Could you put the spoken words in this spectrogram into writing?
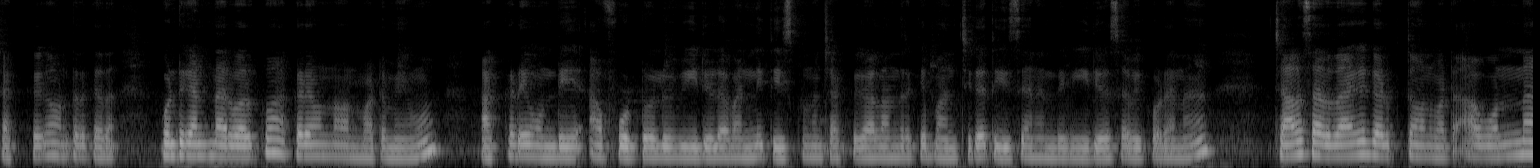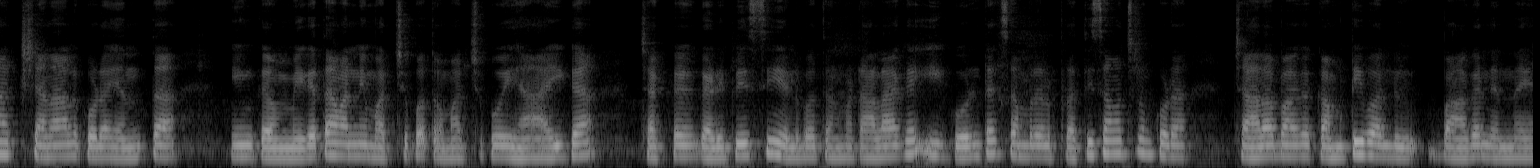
చక్కగా ఉంటుంది కదా. ఒంటి గంటన్నర వరకు అక్కడే ఉన్నాం అనమాట మేము. అక్కడే ఉండి ఆ ఫోటోలు వీడియోలు అవన్నీ తీసుకున్నాం. చక్కగా వాళ్ళందరికీ మంచిగా తీసానండి వీడియోస్ అవి కూడా చాలా సరదాగా గడుపుతాం అనమాట ఆ ఉన్న క్షణాలు కూడా ఎంత ఇంకా మిగతావన్నీ మర్చిపోతాం. మర్చిపోయి హాయిగా చక్కగా గడిపేసి వెళ్ళిపోతాం అనమాట అలాగే ఈ గోరింటాకు సంబరాలు ప్రతి సంవత్సరం కూడా చాలా బాగా కమిటీ వాళ్ళు బాగా నిర్ణయ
